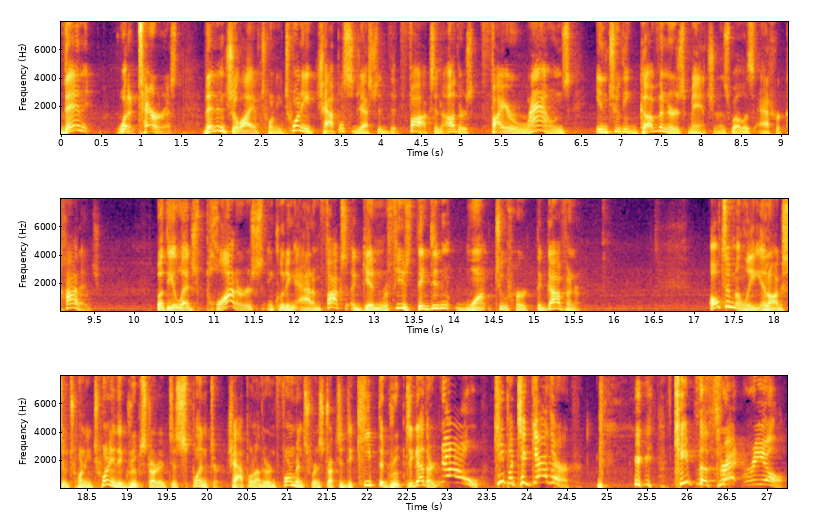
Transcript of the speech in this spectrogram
Then, what a terrorist. Then in July of 2020, Chappell suggested that Fox and others fire rounds into the governor's mansion as well as at her cottage. But the alleged plotters, including Adam Fox, again refused. They didn't want to hurt the governor. Ultimately, in August of 2020, the group started to splinter. Chapel and other informants were instructed to keep the group together. No! Keep it together! keep the threat real!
